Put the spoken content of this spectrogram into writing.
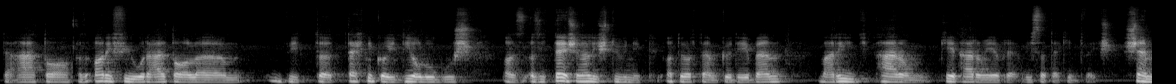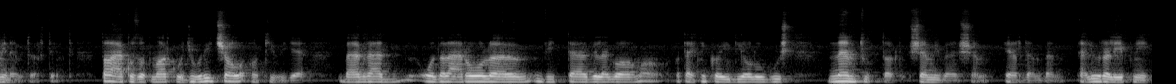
Tehát az Arifi úr által vitt technikai dialógus az, az így teljesen el is tűnik a történelmködében, már így három, két-három évre visszatekintve is. Semmi nem történt. Találkozott Marko Gyuricsal, aki ugye Belgrád oldaláról vitte elvileg a, a technikai dialógust, nem tudtak semmiben sem érdemben előrelépni,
